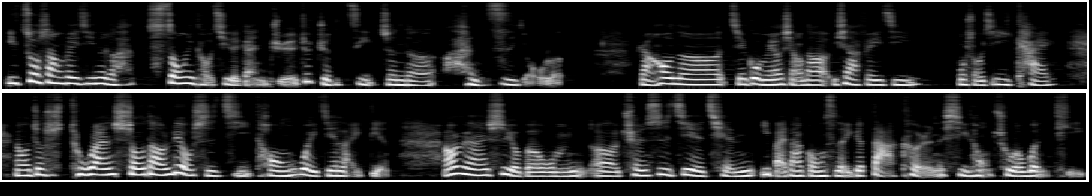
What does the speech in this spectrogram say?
一坐上飞机那个很松一口气的感觉，就觉得自己真的很自由了。然后呢，结果没有想到一下飞机。我手机一开，然后就是突然收到六十几通未接来电，然后原来是有个我们呃全世界前一百大公司的一个大客人的系统出了问题，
